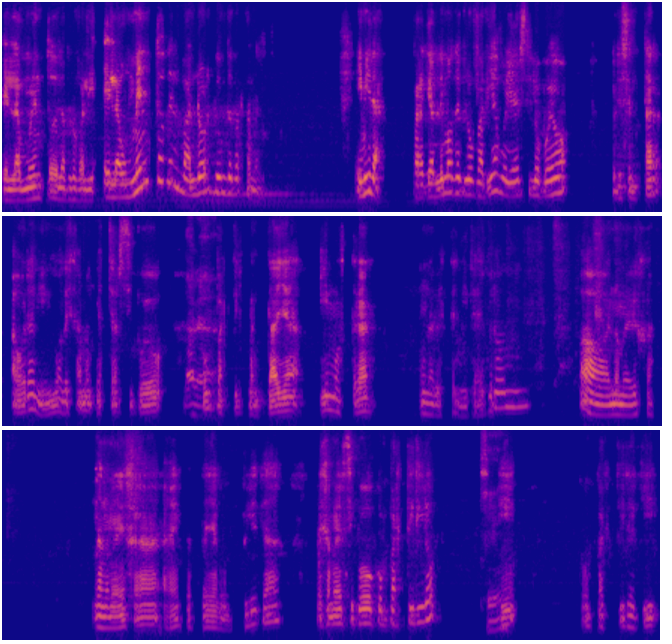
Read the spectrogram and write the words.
el aumento de la plusvalía, el aumento del valor de un departamento. Y mira, para que hablemos de plusvalía, voy a ver si lo puedo presentar ahora mismo. Déjame cachar si puedo compartir pantalla y mostrar una pestañita de Chrome. Ah, no me deja. No, no me deja. A ver, pantalla completa. Déjame ver si puedo compartirlo. Sí. Y compartir aquí,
